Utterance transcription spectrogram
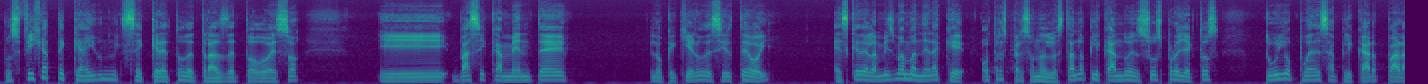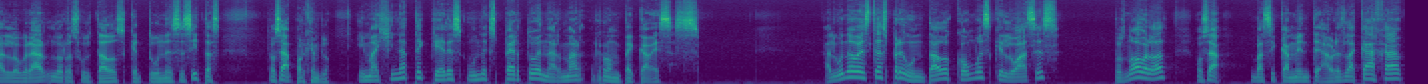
pues fíjate que hay un secreto detrás de todo eso y básicamente lo que quiero decirte hoy es que de la misma manera que otras personas lo están aplicando en sus proyectos, tú lo puedes aplicar para lograr los resultados que tú necesitas. O sea, por ejemplo, imagínate que eres un experto en armar rompecabezas. ¿Alguna vez te has preguntado cómo es que lo haces? Pues no, ¿verdad? O sea, básicamente abres la caja,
